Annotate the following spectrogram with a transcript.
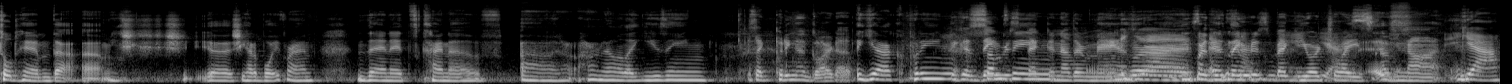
told him that um, she, she, uh, she had a boyfriend, then it's kind of uh, I don't know, like using It's like putting a guard up. yeah, putting Because they something, respect another man. Yes, Or that they respect your Yes. choice of not Yeah,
